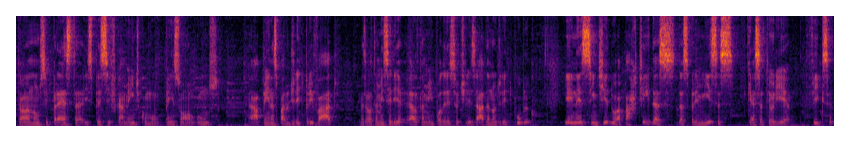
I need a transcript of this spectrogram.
Então, ela não se presta especificamente, como pensam alguns, apenas para o direito privado mas ela também seria, ela também poderia ser utilizada no direito público. E aí, nesse sentido, a partir das, das premissas que essa teoria fixa,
